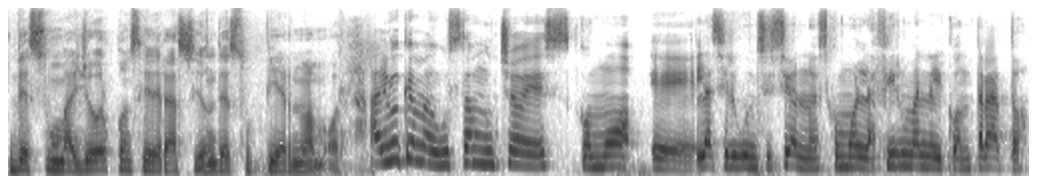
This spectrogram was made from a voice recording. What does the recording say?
de su mayor consideración, de su tierno amor. Algo que me gusta mucho es como eh, la circuncisión, ¿no? Es como la firma en el contrato,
